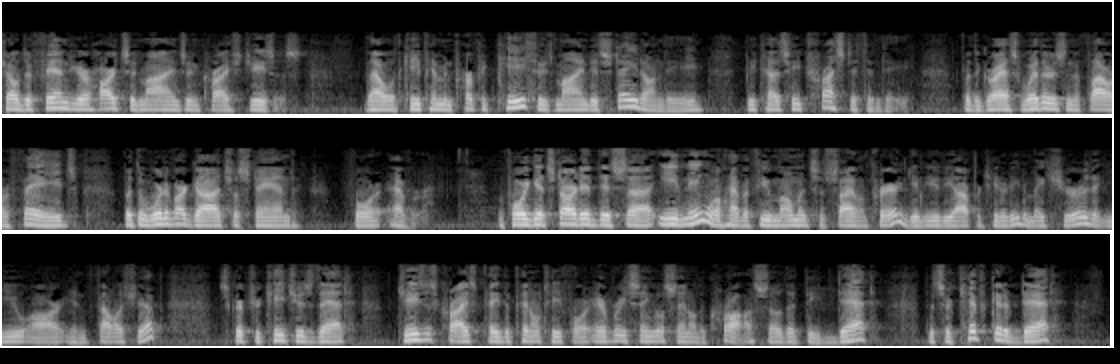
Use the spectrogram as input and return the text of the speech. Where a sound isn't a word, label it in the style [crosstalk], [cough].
shall defend your hearts and minds in Christ Jesus. Thou wilt keep him in perfect peace whose mind is stayed on thee, because he trusteth in thee. For the grass withers and the flower fades, but the word of our God shall stand forever. Before we get started this uh, evening, we'll have a few moments of silent prayer to give you the opportunity to make sure that you are in fellowship. Scripture teaches that Jesus Christ paid the penalty for every single sin on the cross so that the debt, the certificate of debt,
